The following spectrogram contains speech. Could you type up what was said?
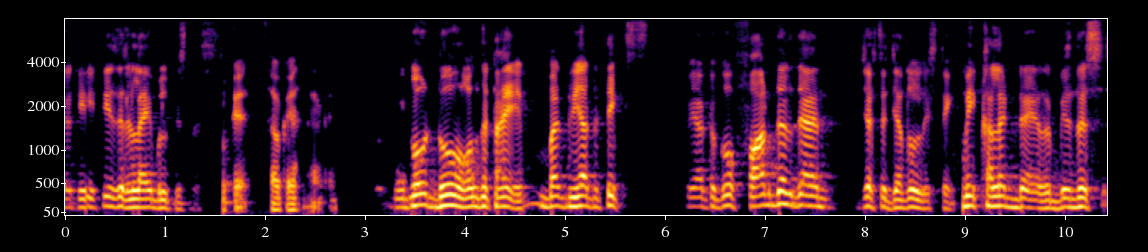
that it is a reliable business. Okay, okay, okay we don't know all the time, but we have to take we have to go farther than just a general listing. We collect their business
